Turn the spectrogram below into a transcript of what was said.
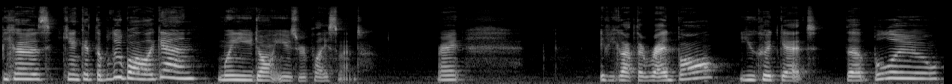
Because you can't get the blue ball again when you don't use replacement, right? If you got the red ball, you could get the blue,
